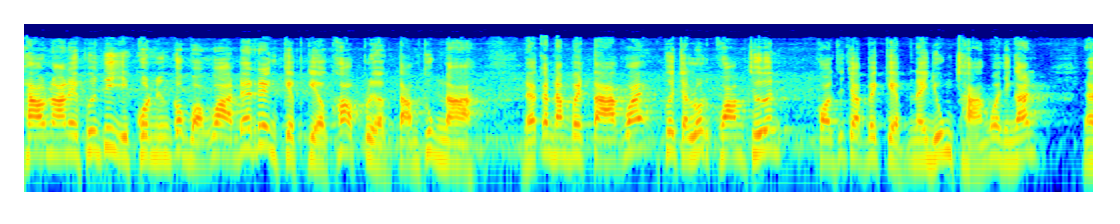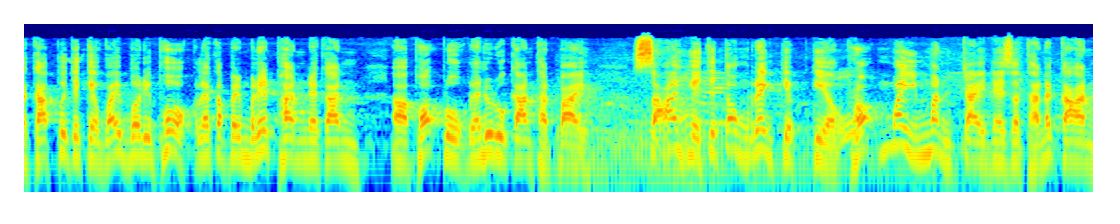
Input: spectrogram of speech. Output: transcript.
ชาวนาในพื้นที่อีกคนหนึ่งก็บอกว่าได้เร่งเก็บเกี่ยวข้าวเปลือกตามทุ่งนา แล้วก็นำไปตากไว้เพื่อจะลดความชื้น ก่อนที่จะไปเก็บในยุ้งฉางว่าอย่างนั้น นะครับเพื่อจะเก็บไว้บริโภค และก็เป็นเมล็ดพันธุ์ในการเพาะปลูกในฤดูกาลถัดไป สาเหตุที่ต้องเร่งเก็บเกี่ยว เพราะไม่มั่นใจในสถานการณ์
